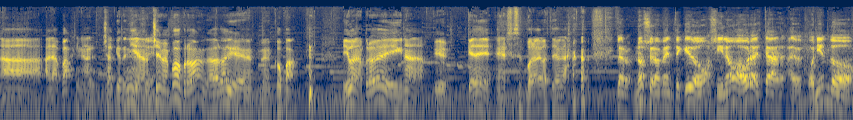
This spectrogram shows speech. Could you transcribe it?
a, a la página, al chat que tenía, Sí, sí. che, ¿me puedo probar? La verdad que me copa. y bueno, probé y nada, que quedé, por algo estoy acá. Claro, no solamente quedó, sino ahora está eh, poniendo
